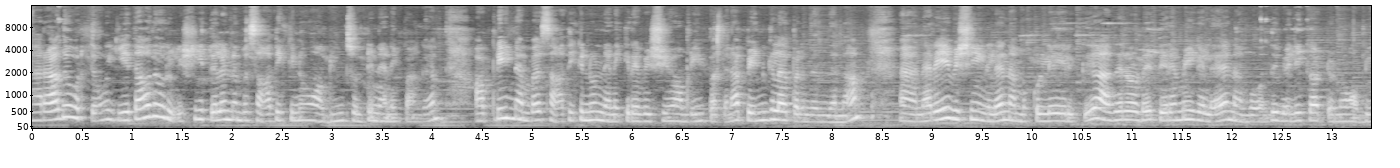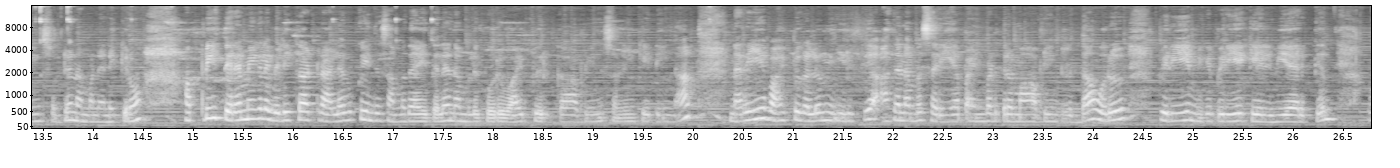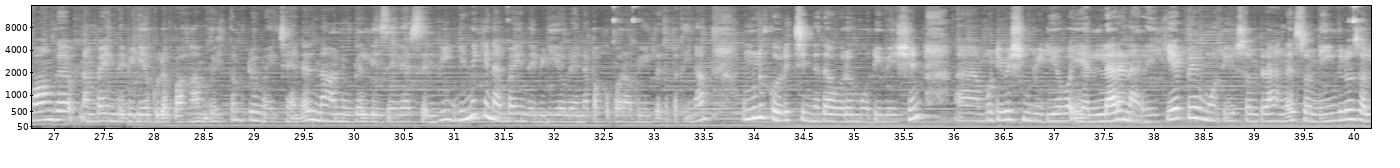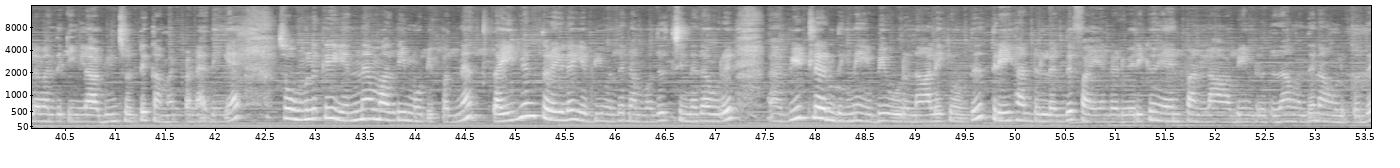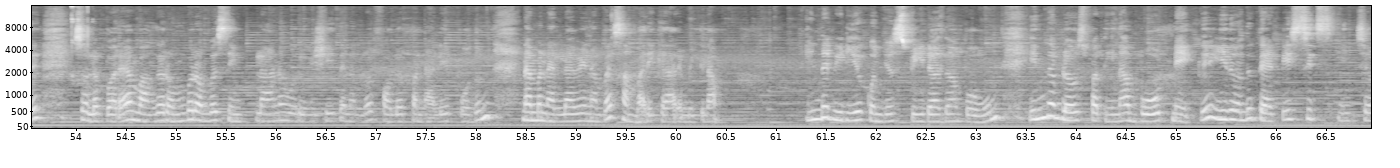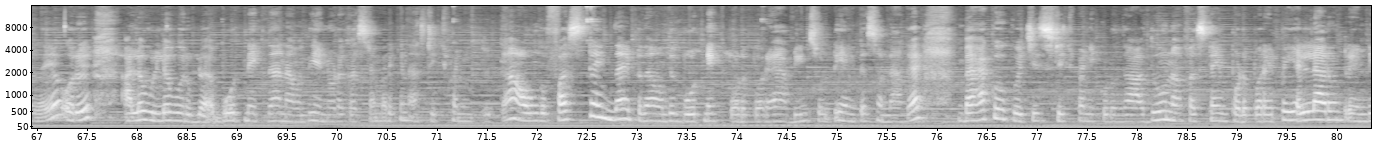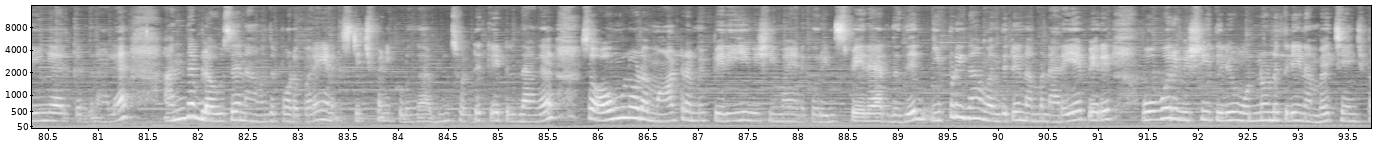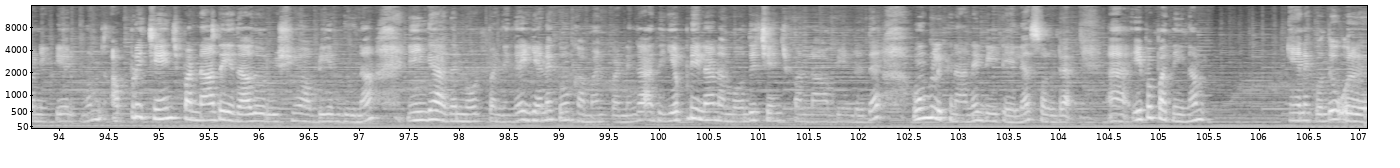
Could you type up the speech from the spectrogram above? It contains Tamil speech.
யாராவது ஒருத்தவங்க ஏதாவது ஒரு விஷயத்தில் நம்ம சாதிக்கணும் அப்படின்னு சொல்லிட்டு நினைப்பாங்க. அப்படி நம்ம சாதிக்கணும்னு நினைக்கிற விஷயம் அப்படின்னு பார்த்தோன்னா பெண்களாக பிறந்திருந்தோன்னா நிறைய விஷயங்களை நமக்குள்ளே இருக்குது அதனோட திறமைகளை நம்ம வந்து வெளிக்காட்டணும் அப்படின்னு சொல்லிட்டு நம்ம நினைக்கிறோம். அப்படி திறமைகளை வெளிக்காட்டுற அளவுக்கு இந்த சமுதாயத்தில் நம்மளுக்கு ஒரு வாய்ப்பு இருக்கா அப்படின்னு சொல்லி கேட்டிங்கன்னா நிறைய வாய்ப்புகளும் இருக்குது அதை நம்ம சரியாக பயன்படுத்துகிறோமா அப்படின்றது தான் ஒரு பெரிய மிகப்பெரிய கேள்வியாக இருக்குது வாங்க நம்ம இந்த வீடியோக்குள்ளே பார்க்கலாம் வெல்கம் டு மை சேனல் நான் உங்கள் டிசைனர் செல்வி. இன்றைக்கி நம்ம இந்த வீடியோவில் என்ன பார்க்க போகிறோம் அப்படின்றது பார்த்திங்கன்னா உங்களுக்கு ஒரு சின்னதாக ஒரு மோட்டிவேஷன் மோட்டிவேஷன் வீடியோவை எல்லாரும் நிறைய பேர் மோட்டிவ் சொல்கிறாங்க ஸோ நீங்களும் சொல்ல வந்துட்டீங்களா அப்படின்னு சொல்லிட்டு கமெண்ட் பண்ணாதீங்க. ஸோ உங்களுக்கு என்ன மாதிரி மோட்டிவ் பண்ண தையல் துறையில் எப்படி வந்து நம்ம வந்து சின்னதாக ஒரு வீட்டில் இருந்தீங்கன்னா எப்படி ஒரு நாளைக்கு வந்து த்ரீ ஹண்ட்ரட்லேருந்து ஃபைவ் ஹண்ட்ரட் வரைக்கும் ஏர்ன் பண்ணலாம் அப்படின்றது தான் வந்து நான் உங்களுக்கு வந்து சொல்ல போகிறேன் வாங்க ரொம்ப ரொம்ப சிம்பிளான ஒரு விஷயத்தை நம்ம ஃபாலோ பண்ணாலே போதும். நம்ம நல்லாவே நம்ம சம்பாதிக்க ஆரம்பிக்கலாம். இந்த வீடியோ கொஞ்சம் ஸ்பீடாக தான் போகும். இந்த ப்ளவுஸ் பார்த்தீங்கன்னா போட் நெக்கு இது வந்து தேர்ட்டி சிக்ஸ் இன்ச்சுடைய ஒரு அளவுள்ள ஒரு போட் நெக் தான் நான் வந்து என்னோட கஸ்டமருக்கு நான் ஸ்டிச் பண்ணிகிட்டு இருக்கேன். அவங்க ஃபஸ்ட் டைம் தான் இப்போ தான் வந்து போட் நெக் போட போகிறேன் அப்படின்னு சொல்லிட்டு என்கிட்ட சொன்னாங்க. பேக் ஹூக் வச்சு ஸ்டிச் பண்ணி கொடுங்க. அதுவும் நான் ஃபஸ்ட் டைம் போட போகிறேன் இப்போ எல்லாரும் ட்ரெண்டிங்காக இருக்கிறதுனால அந்த ப்ளவுஸை நான் வந்து போட போகிறேன் எனக்கு ஸ்டிச் பண்ணி கொடுங்க அப்படின்னு சொல்லிட்டு கேட்டிருந்தாங்க. ஸோ அவங்களோட மாற்றமே பெரிய விஷயமா எனக்கு ஒரு இன்ஸ்பைராக இருந்தது. இப்படி தான் வந்துட்டு நம்ம நிறைய பேர் ஒவ்வொரு விஷயத்துலையும் ஒன்று ஒன்றுத்துலேயும் நம்ம சேஞ்ச் பண்ணிக்கிட்டே இருக்கணும். அப்படி சேஞ்ச் பண்ணாத ஏதாவது ஒரு விஷயம் அப்படி இருந்ததுன்னா நீங்கள் அதை நோட் பண்ணுங்கள் எனக்கும் கமெண்ட் பண்ணுங்கள் அது எப்படிலாம் நம்ம வந்து சேஞ்ச் பண்ணலாம் அப்படின்றத உங்களுக்கு நான் டீட்டெயிலாக சொல்கிறேன் இப்போ பார்த்தீங்கன்னா எனக்கு வந்து ஒரு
